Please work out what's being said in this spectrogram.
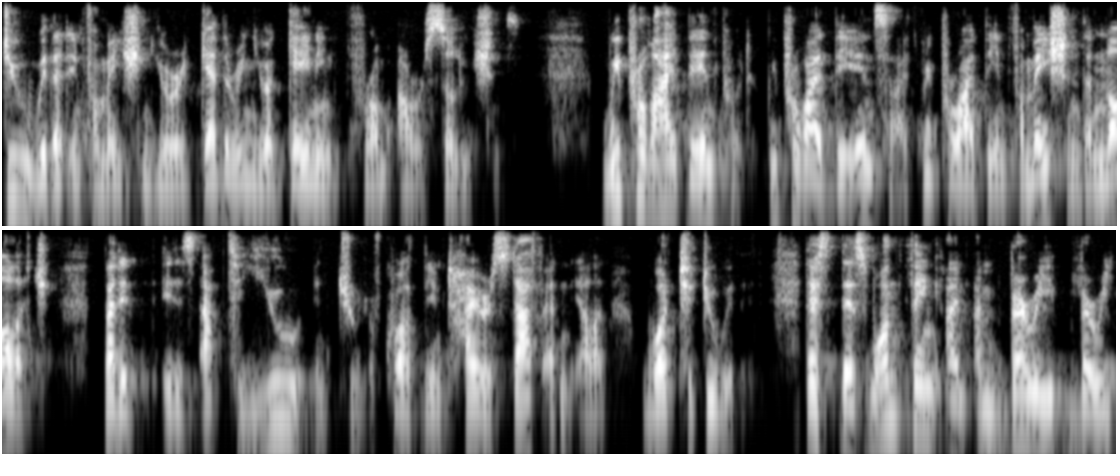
do with that information you're gathering, you are gaining from our solutions. We provide the input, we provide the insight, we provide the information, the knowledge but it, it is up to you and to, of course, the entire staff at airline what to do with it. There's, there's one thing I'm, I'm very, very,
